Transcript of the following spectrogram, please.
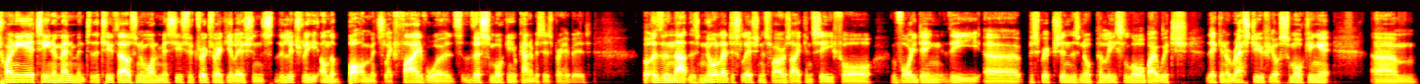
2018 amendment to the 2001 misuse of drugs regulations the literally on the bottom it's like five words the smoking of cannabis is prohibited. But other than that there's no legislation as far as i can see for voiding the uh prescription. There's no police law by which they can arrest you if you're smoking it. Um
